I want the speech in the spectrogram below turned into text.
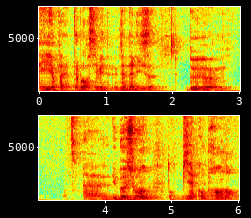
Et d'abord, il y avait une, analyse de, du besoin, donc bien comprendre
